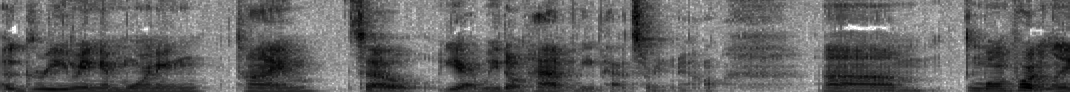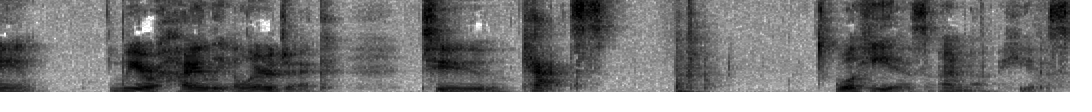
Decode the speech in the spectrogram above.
a grieving and mourning time. So yeah, we don't have any pets right now. Um, more importantly, we are highly allergic to cats. Well, he is. I'm not. He is.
